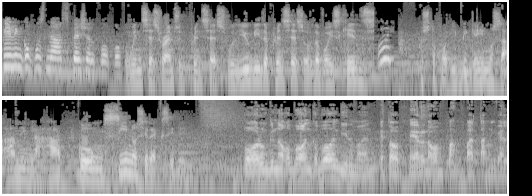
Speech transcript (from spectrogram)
feeling ko po na special po ko. Winces rhymes with princess. Will you be the princess of the Voice Kids? Uy! Gusto ko ibigay mo sa aming lahat kung sino si Rexilin. Porong kinakabahan ka ba? Hindi naman. Ito, meron akong pampatanggal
